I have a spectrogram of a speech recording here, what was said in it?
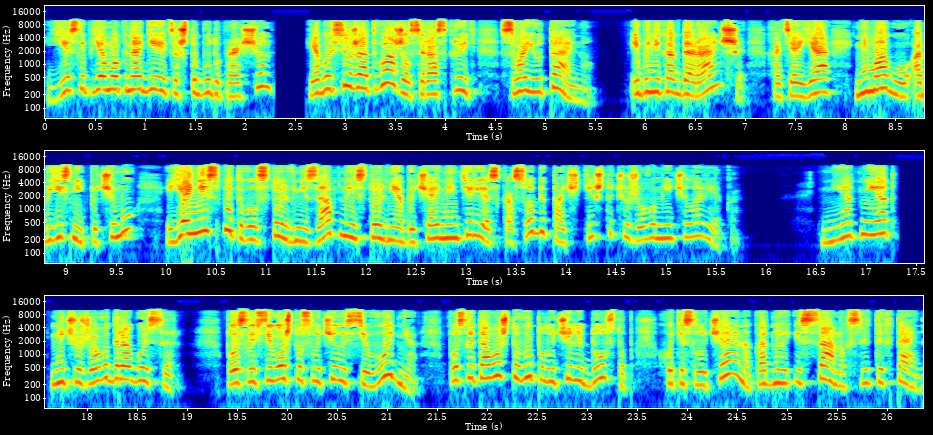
Если б я мог надеяться, что буду прощен, я бы все же отважился раскрыть свою тайну, ибо никогда раньше, хотя я не могу объяснить почему, я не испытывал столь внезапный и столь необычайный интерес к особе почти что чужого мне человека. Нет, нет, не чужого, дорогой сэр, После всего, что случилось сегодня, после того, что вы получили доступ, хоть и случайно, к одной из самых святых тайн,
